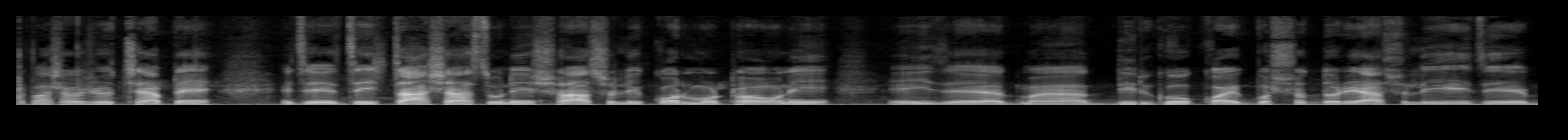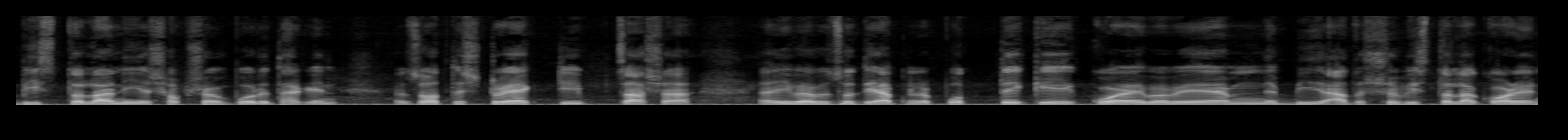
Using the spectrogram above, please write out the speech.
আর পাশাপাশি হচ্ছে আপনি যে যেই চাষা আছে, উনি আসলে কর্মঠ। উনি এই যে দীর্ঘ কয়েক বছর ধরে আসলে এই যে বীজতলা নিয়ে সবসময় পড়ে থাকেন, যথেষ্ট অ্যাক্টিভ চাষা। এইভাবে যদি আপনারা প্রত্যেকে এভাবে আদর্শ বীজতলা করেন,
